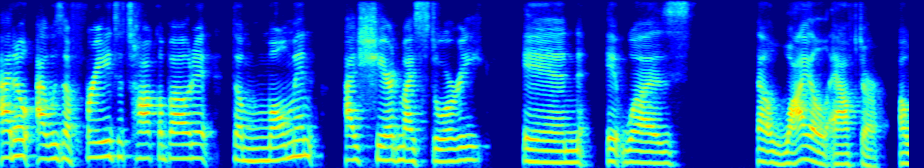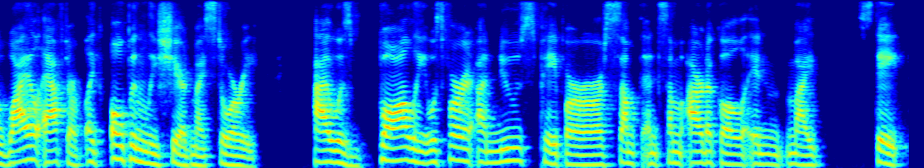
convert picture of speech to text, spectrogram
I don't, I was afraid to talk about it. The moment I shared my story, and it was a while after, a while after, like openly shared my story. I was bawling. It was for a newspaper or something, some article in my state.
